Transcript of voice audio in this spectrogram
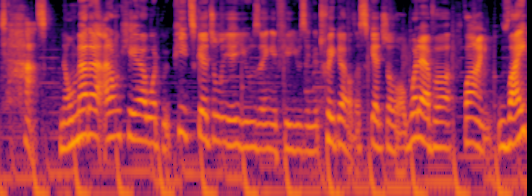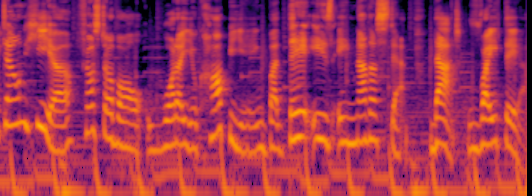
task. No matter, I don't care what repeat schedule you're using, if you're using a trigger or the schedule or whatever, fine. Right down here, first of all, what are you copying? But there is another step that right there.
